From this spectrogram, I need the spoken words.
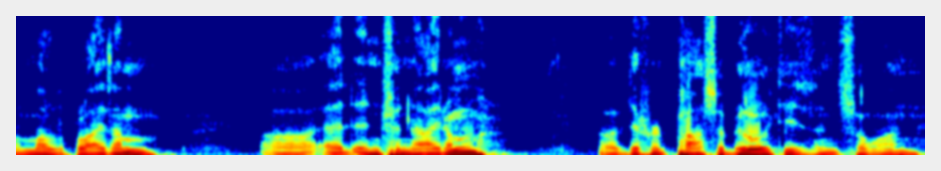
to multiply them uh, ad infinitum of different possibilities and so on.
